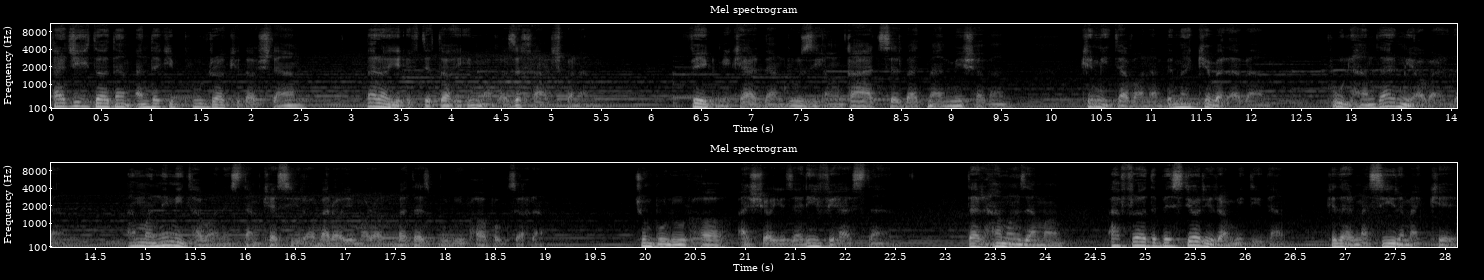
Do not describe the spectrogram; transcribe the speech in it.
ترجیح دادم اندکی پول را که داشتم برای افتتاح این مغازه خرج کنم. فکر می کردم روزی آنقدر ثروتمند می شوم که می توانم به مکه بروم. پول هم در می آوردم اما نمی توانستم کسی را برای مراقبت از بلورها بگذارم. چون بلورها اشیای ظریفی هستند. در همان زمان افراد بسیاری را می دیدم که در مسیر مکه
